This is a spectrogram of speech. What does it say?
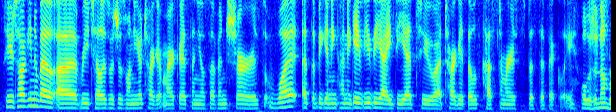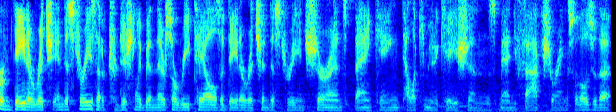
so you're talking about uh, retailers, which is one of your target markets, and you also have insurers. What at the beginning kind of gave you the idea to uh, target those customers specifically? Well, there's a number of data rich industries that have traditionally been there. So retail is a data rich industry, insurance, banking, telecommunications, manufacturing. So those are the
